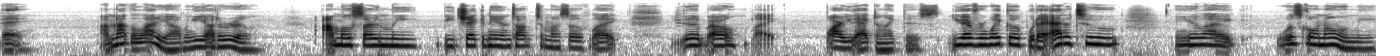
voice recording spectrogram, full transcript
hey, I'm not gonna lie to y'all. I'm gonna give y'all the real. I most certainly be checking in and talking to myself like, you good, bro? Like, why are you acting like this? You ever wake up with an attitude and you're like, what's going on with me?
